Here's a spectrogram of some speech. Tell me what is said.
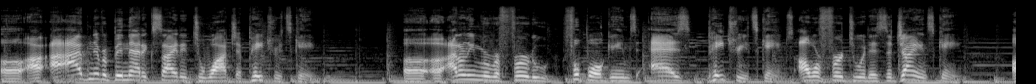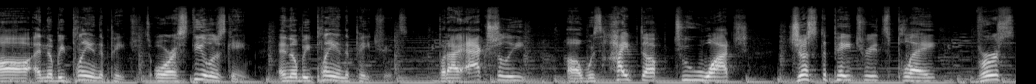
Uh, I, have never been that excited to watch a Patriots game. Uh, uh, I don't even refer to football games as Patriots games. I'll refer to it as the Giants game, uh, and they'll be playing the Patriots, or a Steelers game, and they'll be playing the Patriots. But I actually uh, was hyped up to watch just the Patriots play versus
